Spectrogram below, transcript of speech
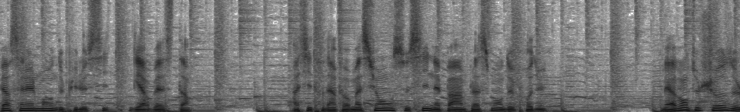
personnellement depuis le site Gearbest. À titre d'information, ceci n'est pas un placement de produit. Mais avant toute chose,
